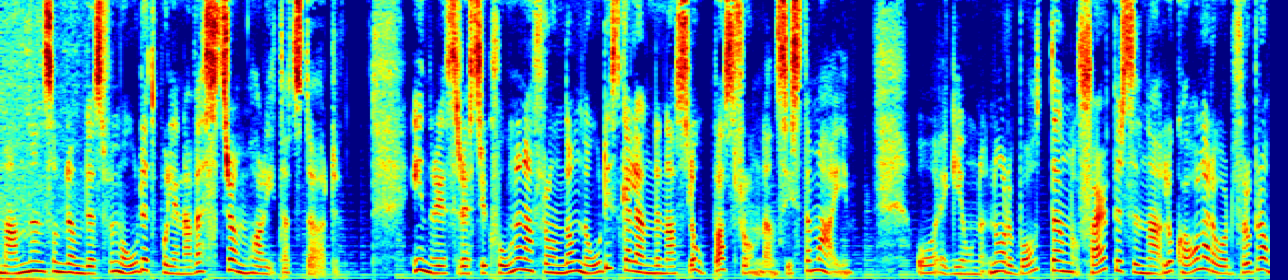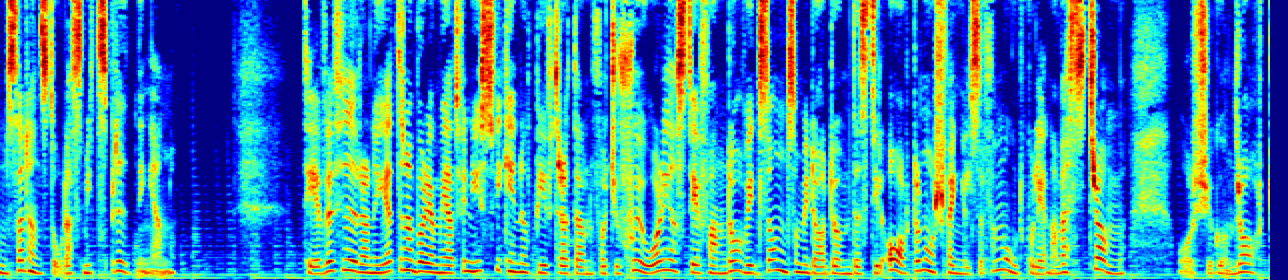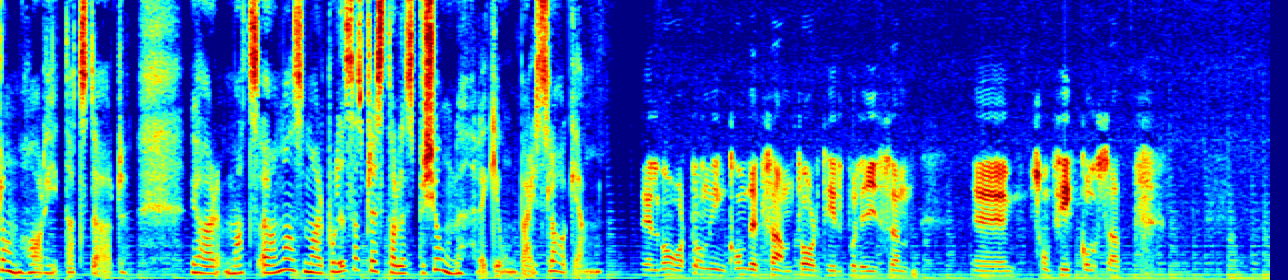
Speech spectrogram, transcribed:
Mannen som dömdes för mordet på Lena Westström har hittat stöd. Inresrestriktionerna från de nordiska länderna slopas från den sista maj. Och Region Norrbotten skärper sina lokala råd för att bromsa den stora smittspridningen. TV4-nyheterna börjar med att vi nyss fick in uppgifter att den 47-åriga Stefan Davidsson som idag dömdes till 18 års fängelse för mord på Lena Westström år 2018 har hittats död. Vi har Mats Öhman som är polisens presstalesperson, Region Bergslagen. 11.18 inkom det ett samtal till polisen eh, som fick oss att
